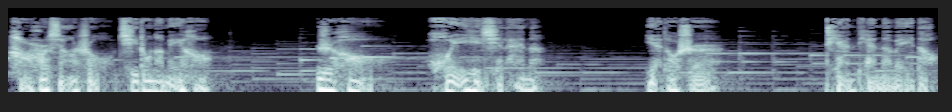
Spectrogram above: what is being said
好好享受其中的美好，日后回忆起来呢，也都是甜甜的味道。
